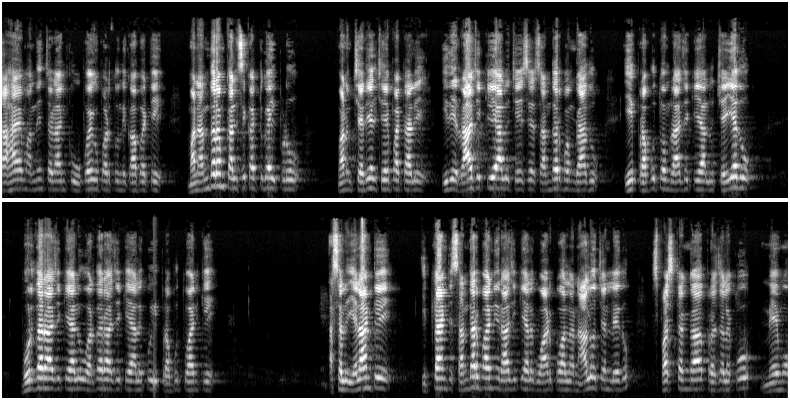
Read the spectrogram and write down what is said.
సహాయం అందించడానికి ఉపయోగపడుతుంది కాబట్టి మనందరం కలిసికట్టుగా ఇప్పుడు మనం చర్యలు చేపట్టాలి. ఇది రాజకీయాలు చేసే సందర్భం కాదు. ఈ ప్రభుత్వం రాజకీయాలు చేయదు. బురద రాజకీయాలు వరద రాజకీయాలకు ఈ ప్రభుత్వానికి అసలు ఎలాంటి ఇట్లాంటి సందర్భాన్ని రాజకీయాలకు వాడుకోవాలన్న ఆలోచన లేదు. స్పష్టంగా ప్రజలకు మేము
